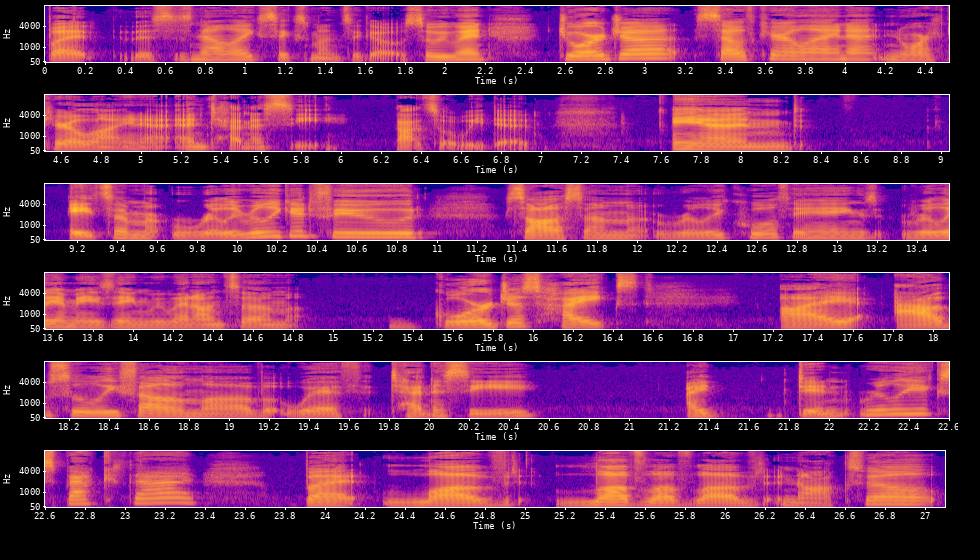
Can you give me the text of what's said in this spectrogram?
but this is now like six months ago. So we went Georgia, South Carolina, North Carolina, and Tennessee. That's what we did. And ate some really, really good food, saw some really cool things, really amazing. We went on some gorgeous hikes. I absolutely fell in love with Tennessee. I didn't really expect that, but loved, love, love, loved Knoxville.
